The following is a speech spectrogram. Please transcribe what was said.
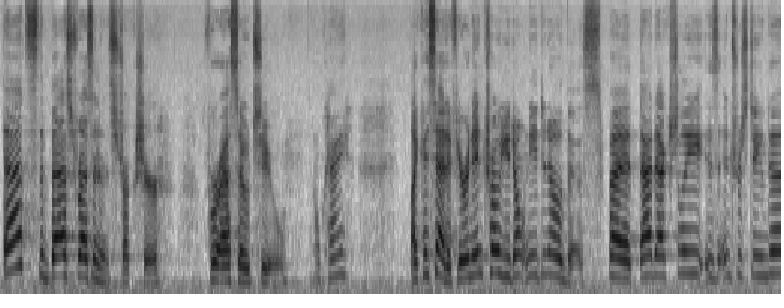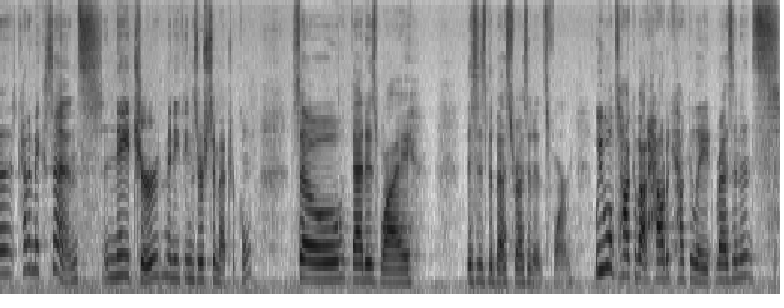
that's the best resonance structure for SO2. Okay? Like I said, if you're an intro, you don't need to know this, but that actually is interesting to kind of make sense. In nature, many things are symmetrical, so that is why this is the best resonance form. We will talk about how to calculate resonance,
